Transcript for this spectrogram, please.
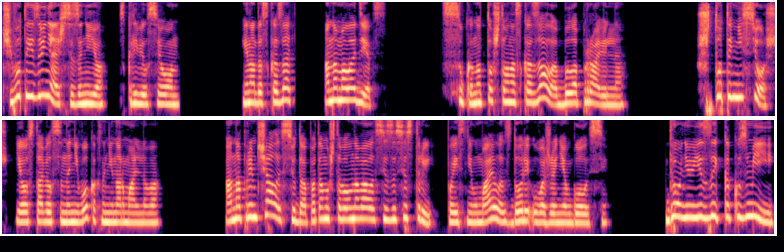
«Чего ты извиняешься за нее?» – скривился он. «И надо сказать, она молодец». Сука, но то, что она сказала, было правильно. «Что ты несешь?» – я уставился на него, как на ненормального. Она примчалась сюда, потому что волновалась из-за сестры, пояснил Майло с долей уважения в голосе. Да у нее язык, как у змеи,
